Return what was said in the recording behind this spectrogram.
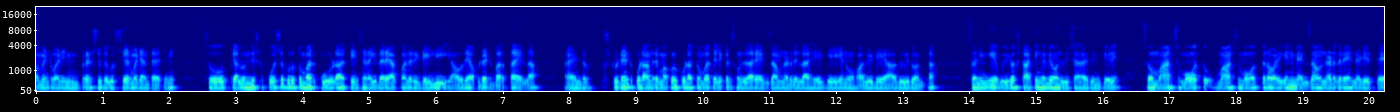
ಕಮೆಂಟ್ ಮಾಡಿ, ನಿಮ್ಮ ಫ್ರೆಂಡ್ಸ್ ಜೊತೆಗೂ ಶೇರ್ ಮಾಡಿ ಅಂತ ಹೇಳ್ತೀನಿ. ಸೊ ಕೆಲವೊಂದಿಷ್ಟು ಪೋಷಕರು ತುಂಬ ಕೂಡ ಟೆನ್ಷನ್ ಆಗಿದ್ದಾರೆ. ಯಾಕಪ್ಪ ಅಂದರೆ ಡೈಲಿ ಯಾವುದೇ ಅಪ್ಡೇಟ್ ಬರ್ತಾ ಇಲ್ಲ. ಆ್ಯಂಡ್ ಸ್ಟೂಡೆಂಟ್ ಕೂಡ ಅಂದರೆ ಮಕ್ಕಳು ಕೂಡ ತುಂಬ ತಲೆ ಕೆಡಿಸ್ಕೊಂಡಿದ್ದಾರೆ. ಎಕ್ಸಾಮ್ ನಡೆದಿಲ್ಲ, ಹೇಗೆ, ಏನು ಹಾಲಿಡೇ ಅದು, ಇದು ಅಂತ. ಸೊ ನಿಮಗೆ ವಿಡಿಯೋ ಸ್ಟಾರ್ಟಿಂಗಲ್ಲೇ ಒಂದು ವಿಷಯ ಹೇಳ್ತೀನಿ ಕೇಳಿ. ಸೊ ಮಾರ್ಚ್ ಮೂವತ್ತು. ಮಾರ್ಚ್ ಮೂವತ್ತರ ಒಳಗೆ ನಿಮ್ಮ ಎಕ್ಸಾಮ್ ನಡೆದರೆ ನಡೆಯುತ್ತೆ.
